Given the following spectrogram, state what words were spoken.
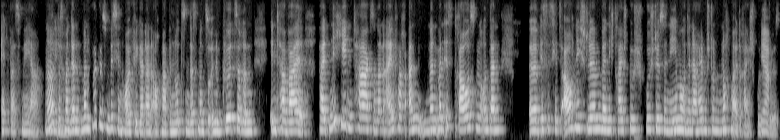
etwas mehr, ne? Ah, Dass ja. man dann, man wird es ein bisschen häufiger dann auch mal benutzen, dass man so in einem kürzeren Intervall, halt nicht jeden Tag, sondern einfach an, man, man ist draußen und dann äh, ist es jetzt auch nicht schlimm, wenn ich drei Sprüh Sprühstöße nehme und in einer halben Stunde nochmal drei Sprühstöße.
